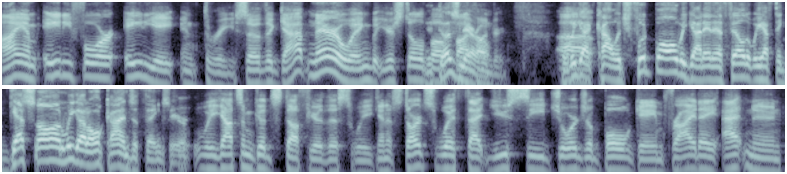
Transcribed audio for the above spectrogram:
I am 84, 88, and three. So the gap narrowing, but you're still above 500. Uh, we got college football, we got NFL that we have to guess on. We got all kinds of things here. We got some good stuff here this week, and it starts with that UC Georgia bowl game Friday at noon.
